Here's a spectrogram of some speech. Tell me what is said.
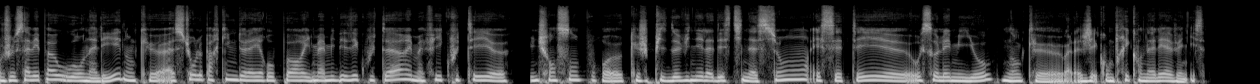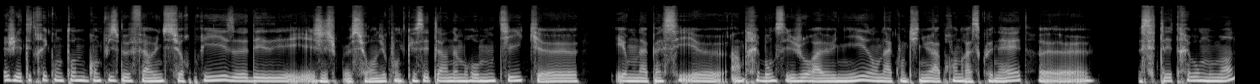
Je ne savais pas où on allait. Donc sur le parking de l'aéroport, il m'a mis des écouteurs, il m'a fait écouter une chanson pour que je puisse deviner la destination. Et c'était Au Soleil Mio. Donc voilà, j'ai compris qu'on allait à Venise. J'ai été très contente qu'on puisse me faire une surprise. Je me suis rendu compte que c'était un homme romantique. Euh, et on a passé euh, un très bon séjour à Venise. On a continué à apprendre à se connaître. Euh, c'était très bon moment.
